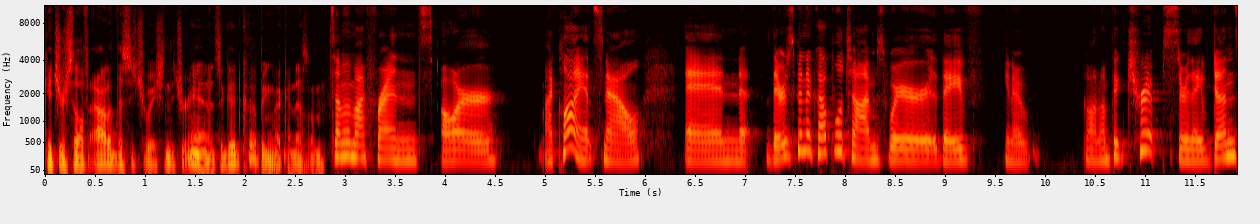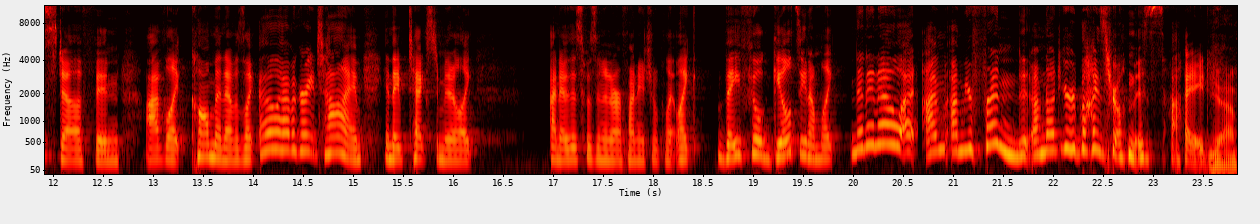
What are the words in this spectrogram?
get yourself out of the situation that you're in. It's a good coping mechanism. some of my friends are my clients now and there's been a couple of times where they've you know gone on big trips or they've done stuff and i've like commented i was like oh have a great time. And they've texted me they're like i know this wasn't in our financial plan. Like they feel guilty and i'm like no no no I, i'm i'm your friend. I'm not your advisor on this side. Yeah.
